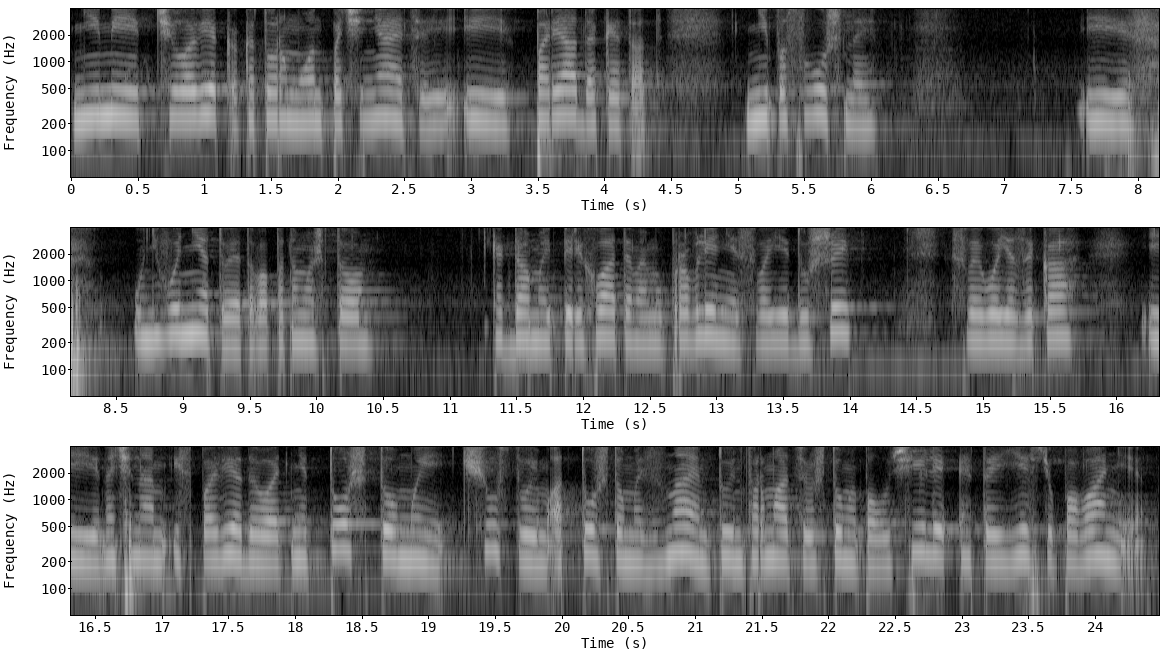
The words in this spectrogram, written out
не имеет человека, которому он подчиняется, и, и порядок этот непослушный. И у него нету этого, потому что когда мы перехватываем управление своей души, своего языка и начинаем исповедовать не то, что мы чувствуем, а то, что мы знаем, ту информацию, что мы получили, это и есть упование –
